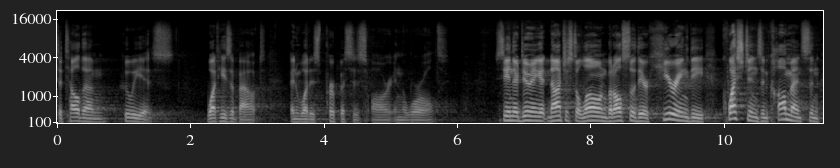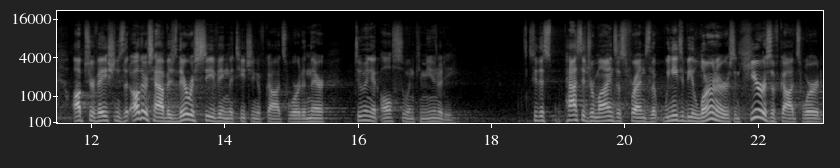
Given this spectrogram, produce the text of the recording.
to tell them who he is, what he's about, and what his purposes are in the world. See, and they're doing it not just alone, but also they're hearing the questions and comments and observations that others have as they're receiving the teaching of God's word, and they're doing it also in community. See, this passage reminds us, friends, that we need to be learners and hearers of God's word,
